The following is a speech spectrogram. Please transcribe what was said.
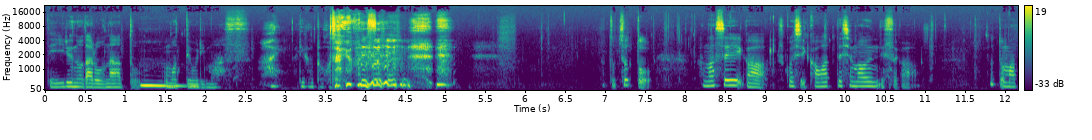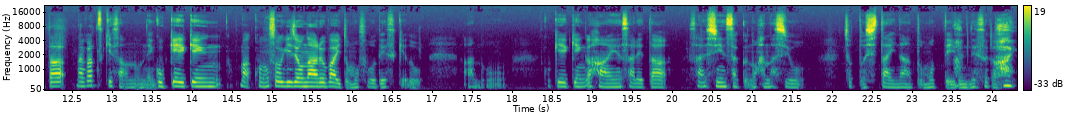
ているのだろうなと思っております。はい、ありがとうございます。あとちょっと話が少し変わってしまうんですがちょっとまた長月さんのねご経験、まあ、この葬儀場のアルバイトもそうですけどあのご経験が反映された最新作の話をちょっとしたいなと思っているんですが。はい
